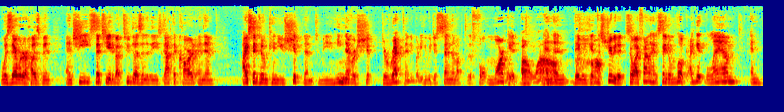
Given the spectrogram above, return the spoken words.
was there with her husband, and she said she ate about two dozen of these, got the card, and then I said to him, "Can you ship them to me?" And he never shipped direct to anybody. He would just send them up to the Fulton Market. Oh, wow. And then they would get Huh. distributed. So I finally had to say to him, "Look, I get lamb and."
